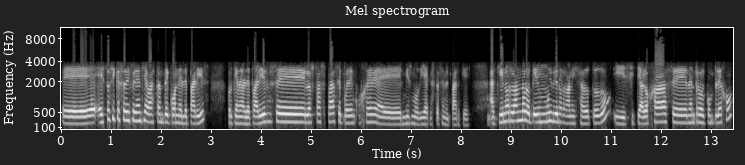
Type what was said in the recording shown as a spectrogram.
Eh, esto sí que se diferencia bastante con el de París, porque en el de París eh, los Fast Pass se pueden coger eh, el mismo día que estás en el parque. Aquí en Orlando lo tienen muy bien organizado todo y si te alojas eh, dentro del complejo,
